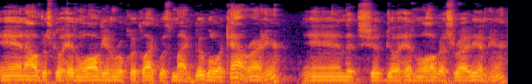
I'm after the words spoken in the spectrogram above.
and I'll just go ahead and log in real quick like with my Google account right here and it should go ahead and log us right in here.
